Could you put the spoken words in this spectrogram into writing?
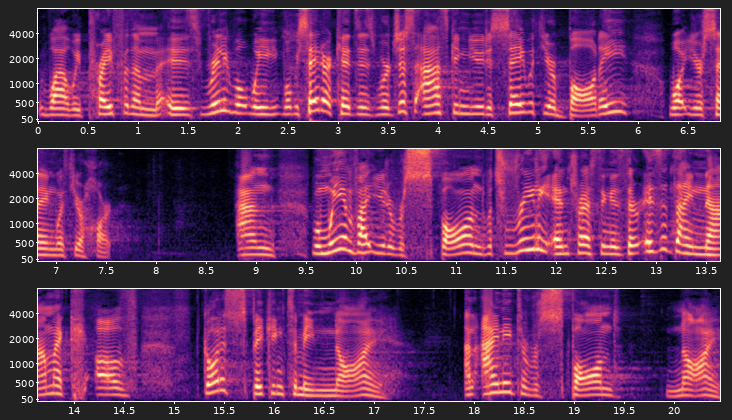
while we pray for them, is really what we, what we say to our kids is we're just asking you to say with your body what you're saying with your heart. And when we invite you to respond, what's really interesting is there is a dynamic of God is speaking to me now, and I need to respond now.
